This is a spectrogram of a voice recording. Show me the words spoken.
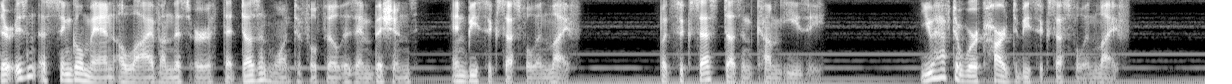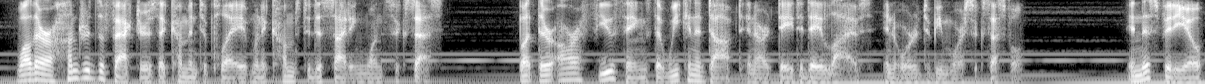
There isn't a single man alive on this earth that doesn't want to fulfill his ambitions and be successful in life. But success doesn't come easy. You have to work hard to be successful in life. While there are hundreds of factors that come into play when it comes to deciding one's success, but there are a few things that we can adopt in our day to day lives in order to be more successful. In this video,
